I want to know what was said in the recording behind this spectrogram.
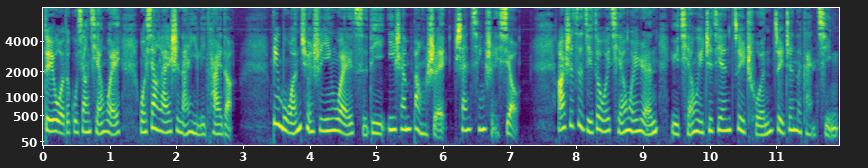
对于我的故乡前为，我向来是难以离开的，并不完全是因为此地依山傍水，山清水秀，而是自己作为前为人与前为之间最纯最真的感情。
